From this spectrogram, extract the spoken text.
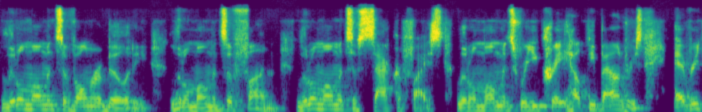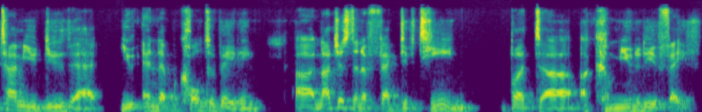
little moments of vulnerability, little moments of fun, little moments of sacrifice, little moments where you create healthy boundaries. Every time you do that, you end up cultivating uh, not just an effective team, but uh, a community of faith.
